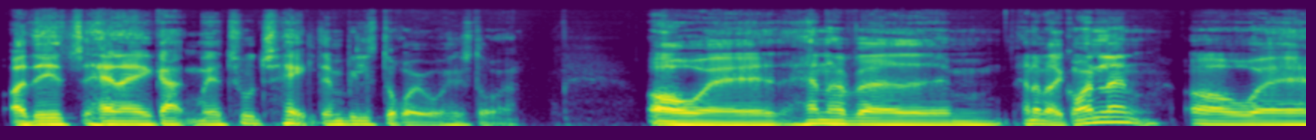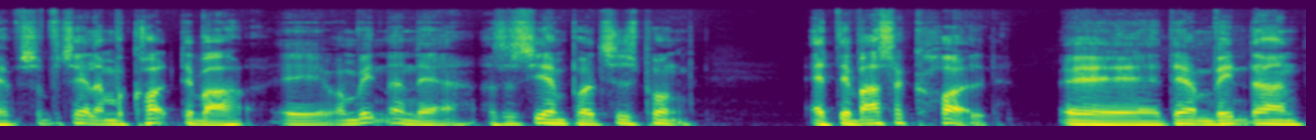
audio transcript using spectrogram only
Og det, han er i gang med totalt den vildeste røverhistorie. Og øh, han, har været, øh, han har været i Grønland, og øh, så fortæller han, hvor koldt det var øh, om vinteren der. Og så siger han på et tidspunkt, at det var så koldt øh, der om vinteren,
